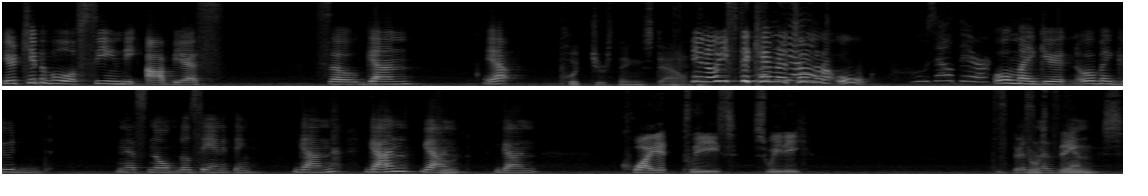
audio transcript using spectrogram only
You're capable of seeing the obvious. So, gun. Yeah. Put your things down. You know, if the camera turned around. Oh. Who's out there? Oh my good. Oh my goodness. No, don't say anything. Gun. Gun. Gun. Gun. Quiet, please, sweetie. This person Your has gun. things.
